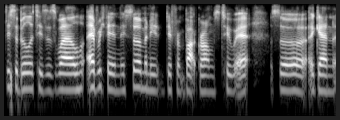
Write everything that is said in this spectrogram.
disabilities as well, everything. There's so many different backgrounds to it. So again,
